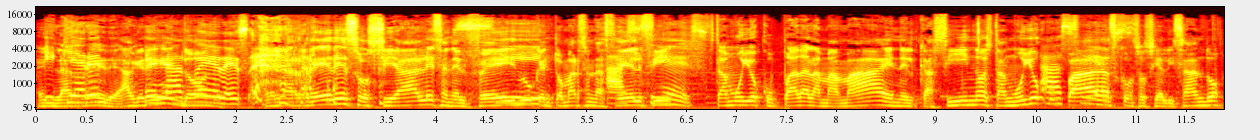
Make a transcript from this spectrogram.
En y las redes, agreguen en las redes. En las redes sociales, en el Facebook, en tomarse una selfie. Está muy ocupada la mamá en el casino, están muy ocupadas con socializando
